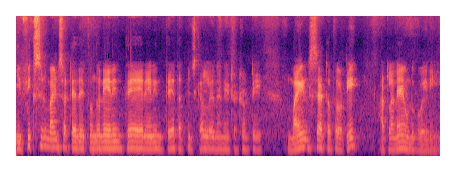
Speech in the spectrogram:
ఈ ఫిక్స్డ్ మైండ్ సెట్ ఏదైతే ఉందో నేనింతే నేనింతే తప్పించుకెళ్ళలేను అనేటటువంటి మైండ్ సెట్ తోటి అట్లనే ఉండిపోయినాయి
